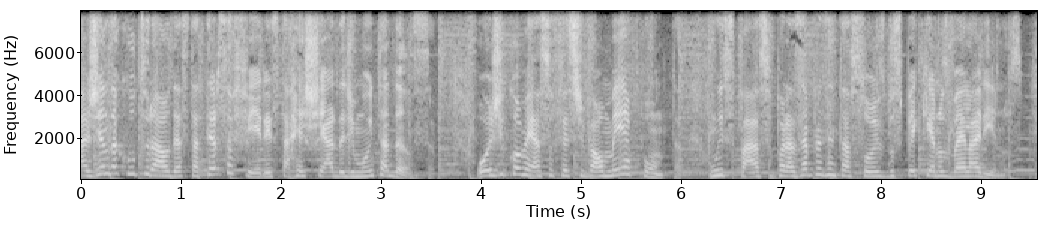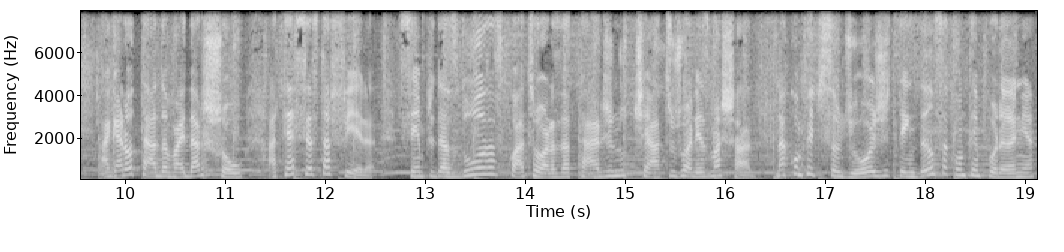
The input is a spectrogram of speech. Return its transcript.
A agenda cultural desta terça-feira está recheada de muita dança. Hoje começa o Festival Meia Ponta, um espaço para as apresentações dos pequenos bailarinos. A garotada vai dar show até sexta-feira, sempre das duas às quatro horas da tarde no Teatro Juarez Machado. Na competição de hoje tem dança contemporânea,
